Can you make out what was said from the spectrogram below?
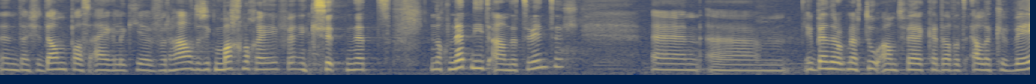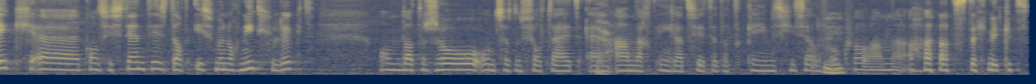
En dat je dan pas eigenlijk je verhaal. Dus ik mag nog even. Ik zit net, nog net niet aan de 20. En ehm, ik ben er ook naartoe aan het werken dat het elke week eh, consistent is. Dat is me nog niet gelukt omdat er zo ontzettend veel tijd en Ja. aandacht in gaat zitten. Dat ken je misschien zelf Mhm. ook wel aan, eh, als technicus.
